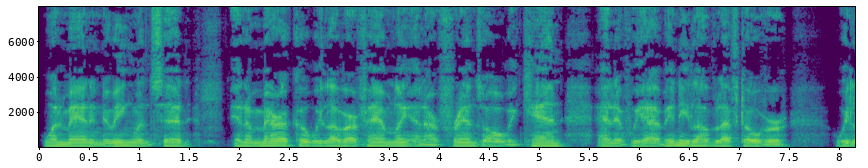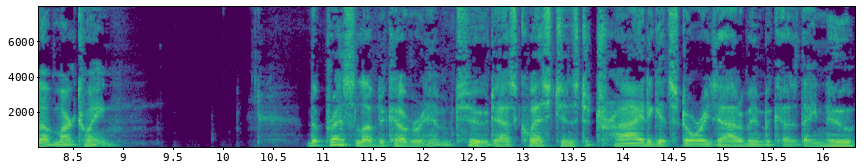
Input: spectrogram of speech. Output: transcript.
One man in New England said, In America we love our family and our friends all we can, and if we have any love left over, we love Mark Twain. The press loved to cover him too, to ask questions, to try to get stories out of him because they knew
